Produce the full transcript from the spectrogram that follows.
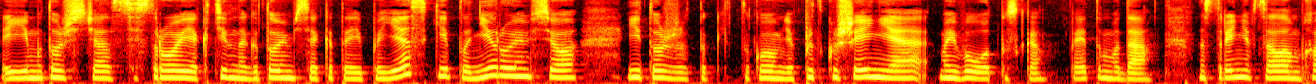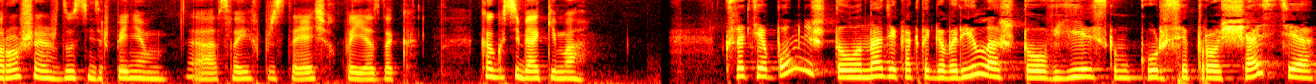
и мы тоже сейчас с сестрой активно готовимся к этой поездке, планируем все, и тоже так, такое у меня предвкушение моего отпуска. Поэтому, да, настроение в целом хорошее, жду с нетерпением э, своих предстоящих поездок. Как у тебя, Кима? Кстати, я помню, что Надя как-то говорила, что в ельском курсе про счастье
